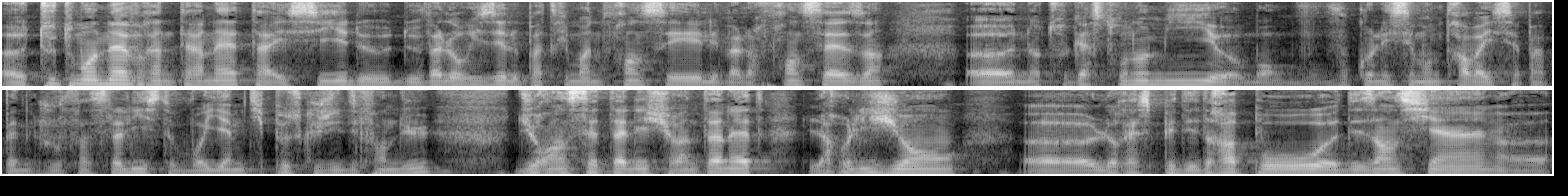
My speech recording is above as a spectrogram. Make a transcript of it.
euh, toute mon œuvre internet à essayer de, de, valoriser le patrimoine français, les valeurs françaises, euh, notre gastronomie. Euh, bon, vous, vous, connaissez mon travail, c'est pas peine que je vous fasse la liste. Vous voyez un petit peu ce que j'ai défendu durant cette année sur internet la religion, euh, le respect des drapeaux, des anciens,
